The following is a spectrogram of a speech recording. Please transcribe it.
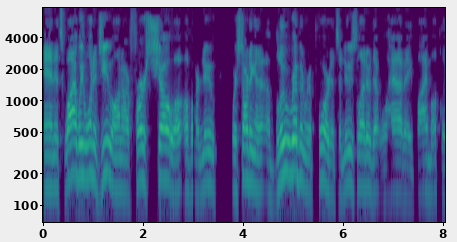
and it's why we wanted you on our first show of, our new. We're starting a, a Blue Ribbon Report. It's a newsletter that will have a bi-monthly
